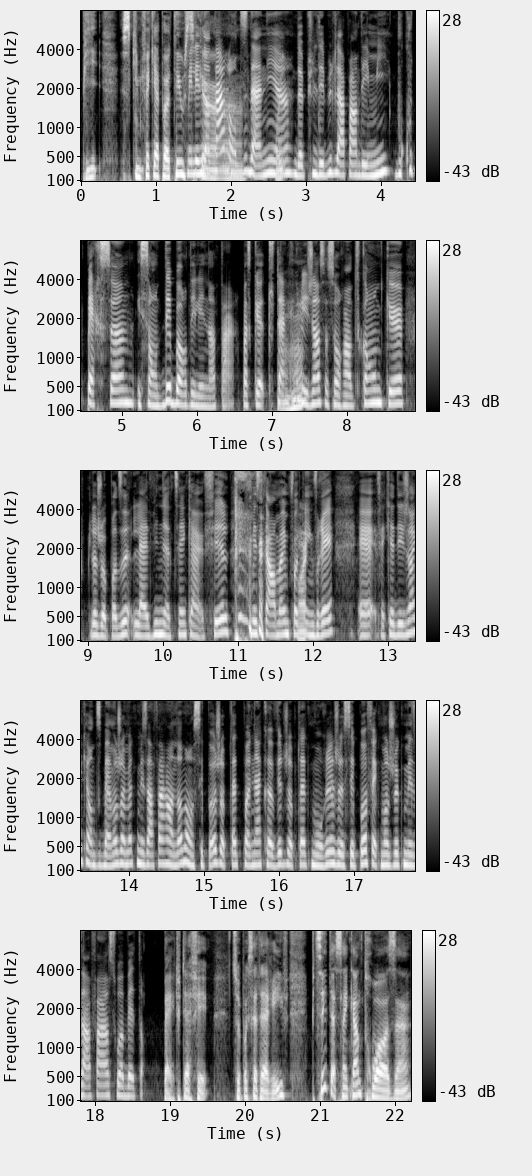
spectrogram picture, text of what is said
Puis, ce qui me fait capoter aussi. Mais les quand- notaires l'ont dit, Dani, Oui. hein, depuis le début de la pandémie, beaucoup de personnes, ils sont débordés, les notaires. Parce que tout à coup, Mhm. les gens se sont rendus compte que, puis là, je vais pas dire la vie ne tient qu'à un fil, mais c'est quand même fucking Ouais. vrai. Euh, fait qu'il y a des gens qui ont dit, ben moi, je vais mettre mes affaires en ordre, on sait pas, je vais peut-être pogner à COVID, je vais peut-être mourir, je sais pas. Fait que moi, je veux que mes affaires soient béton. Ben, tout à fait. Tu veux pas que ça t'arrive. Puis, tu sais, tu as 53 ans.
